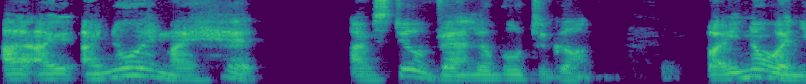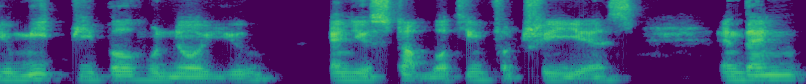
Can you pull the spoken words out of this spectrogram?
I, I, I know in my head, I'm still valuable to God. But you know, when you meet people who know you and you stop working for three years, and then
